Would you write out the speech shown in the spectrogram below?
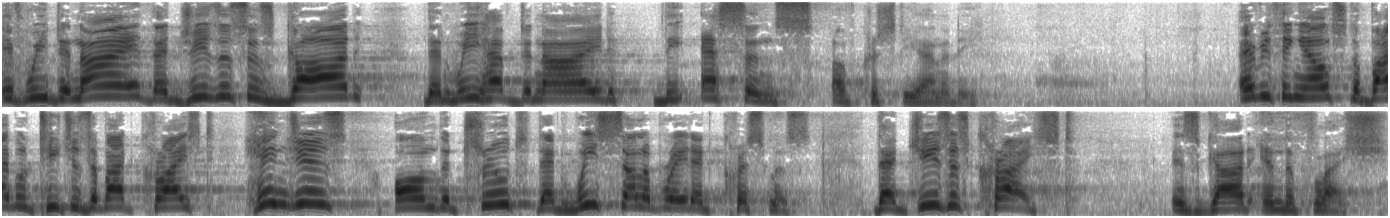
If we deny that Jesus is God, then we have denied the essence of Christianity. Everything else the Bible teaches about Christ hinges on the truth that we celebrate at Christmas that Jesus Christ is God in the flesh.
